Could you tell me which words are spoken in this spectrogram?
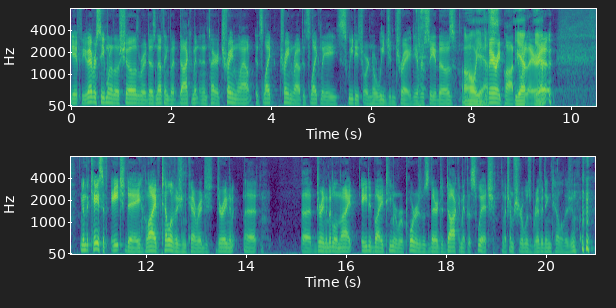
if you've ever seen one of those shows where it does nothing but document an entire train route, it's like train route. It's likely a Swedish or Norwegian train. You ever see those? Oh yeah, very popular yep, there. Yep. In the case of H Day, live television coverage during the uh, uh, during the middle of the night, aided by a team of reporters, was there to document the switch, which I'm sure was riveting television.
